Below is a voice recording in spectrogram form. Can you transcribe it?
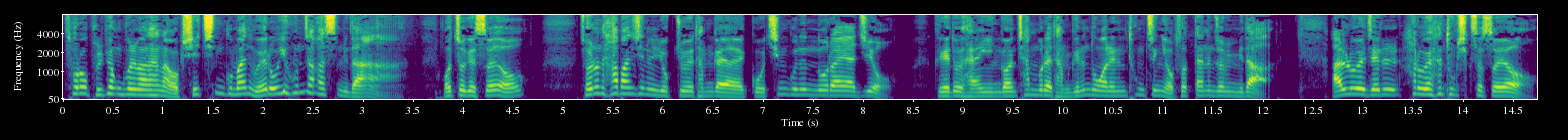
서로 불평불만 하나 없이 친구만 외로이 혼자 갔습니다. 어쩌겠어요. 저는 하반신을 욕조에 담가야 했고 친구는 놀아야지요. 그래도 다행인 건 찬물에 담그는 동안에는 통증이 없었다는 점입니다. 알로에 젤을 하루에 한 통씩 썼어요.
